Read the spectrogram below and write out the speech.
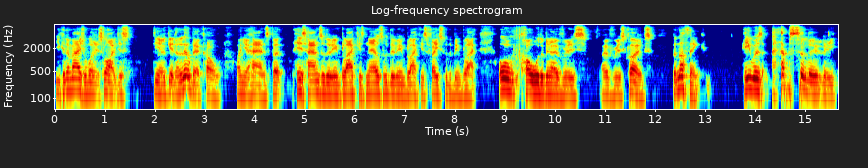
You can imagine what it's like just, you know, getting a little bit of coal on your hands, but his hands would have been black, his nails would have been black, his face would have been black. All coal would have been over his over his clothes, but nothing. He was absolutely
